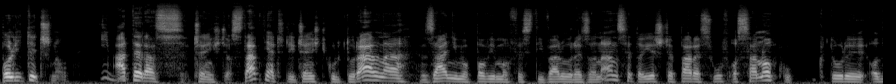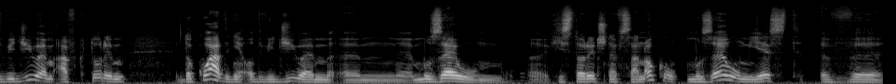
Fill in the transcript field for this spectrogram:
polityczną. A teraz część ostatnia, czyli część kulturalna. Zanim opowiem o festiwalu Rezonanse, to jeszcze parę słów o Sanoku, który odwiedziłem, a w którym dokładnie odwiedziłem Muzeum e, Historyczne w Sanoku. Muzeum jest w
